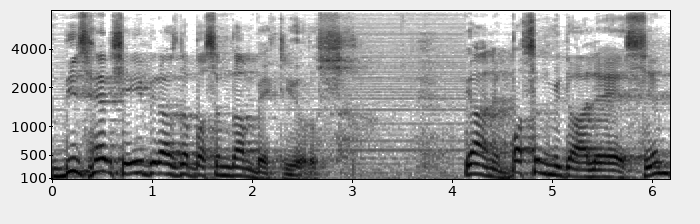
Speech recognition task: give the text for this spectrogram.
biz her şeyi biraz da basından bekliyoruz. Yani basın müdahale etsin.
